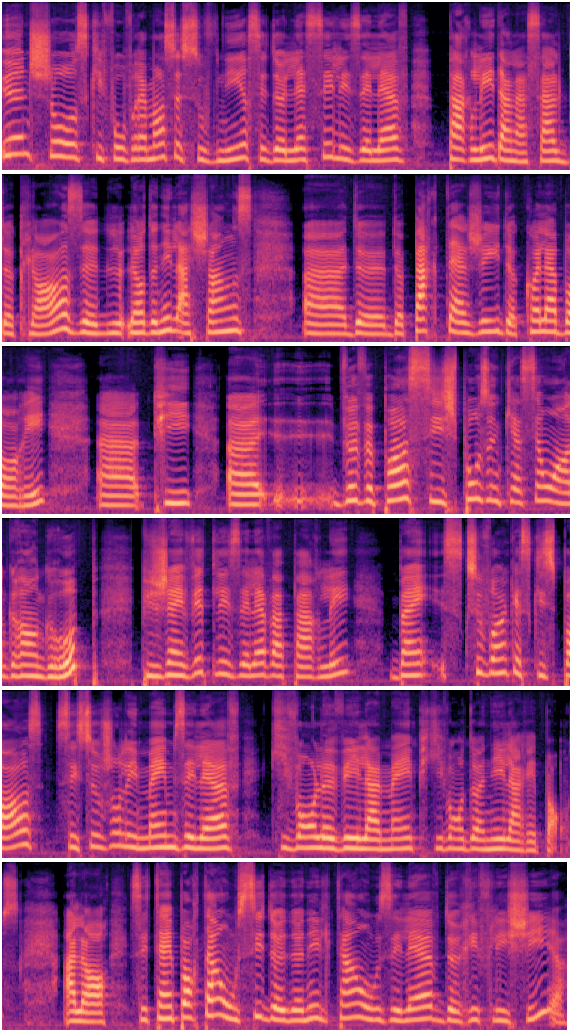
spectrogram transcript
une chose qu'il faut vraiment se souvenir, c'est de laisser les élèves parler dans la salle de classe, de leur donner la chance euh, de, partager, de collaborer. Euh, puis, euh, veux, veux pas, si je pose une question en grand groupe, puis j'invite les élèves à parler, ben souvent, qu'est-ce qui se passe? C'est toujours les mêmes élèves qui vont lever la main puis qui vont donner la réponse. Alors, c'est important aussi de donner le temps aux élèves de réfléchir.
